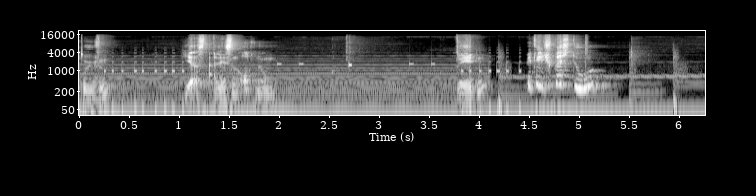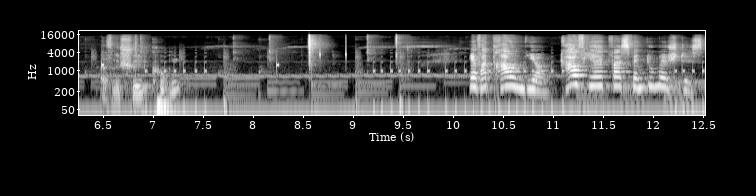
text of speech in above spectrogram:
Prüfen. Hier ist alles in Ordnung. Reden. Mit wem sprichst du? Auf dem Schild gucken. Wir vertrauen dir. Kauf hier etwas, wenn du möchtest.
